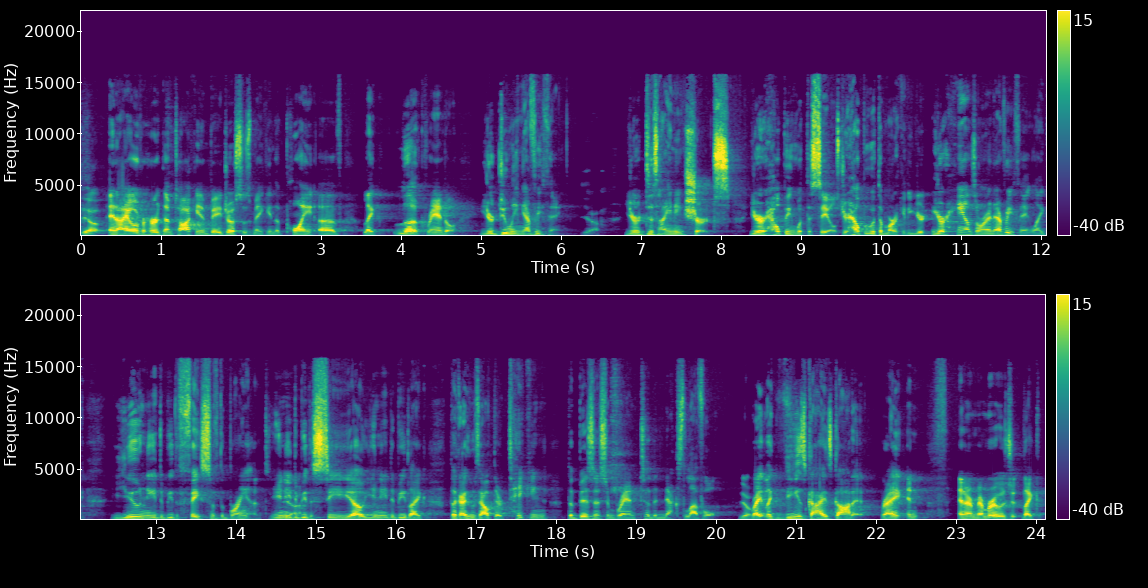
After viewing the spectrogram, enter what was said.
Yep. And I overheard them talking, and Bedros was making the point of like, look, Randall, you're doing everything. Yeah. You're designing shirts. You're helping with the sales. You're helping with the marketing. Your your hands are in everything. Like you need to be the face of the brand. You need to be the CEO. You need to be like the guy who's out there taking the business and brand to the next level. Yep. Right? Like these guys got it, right? And and I remember it was just like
